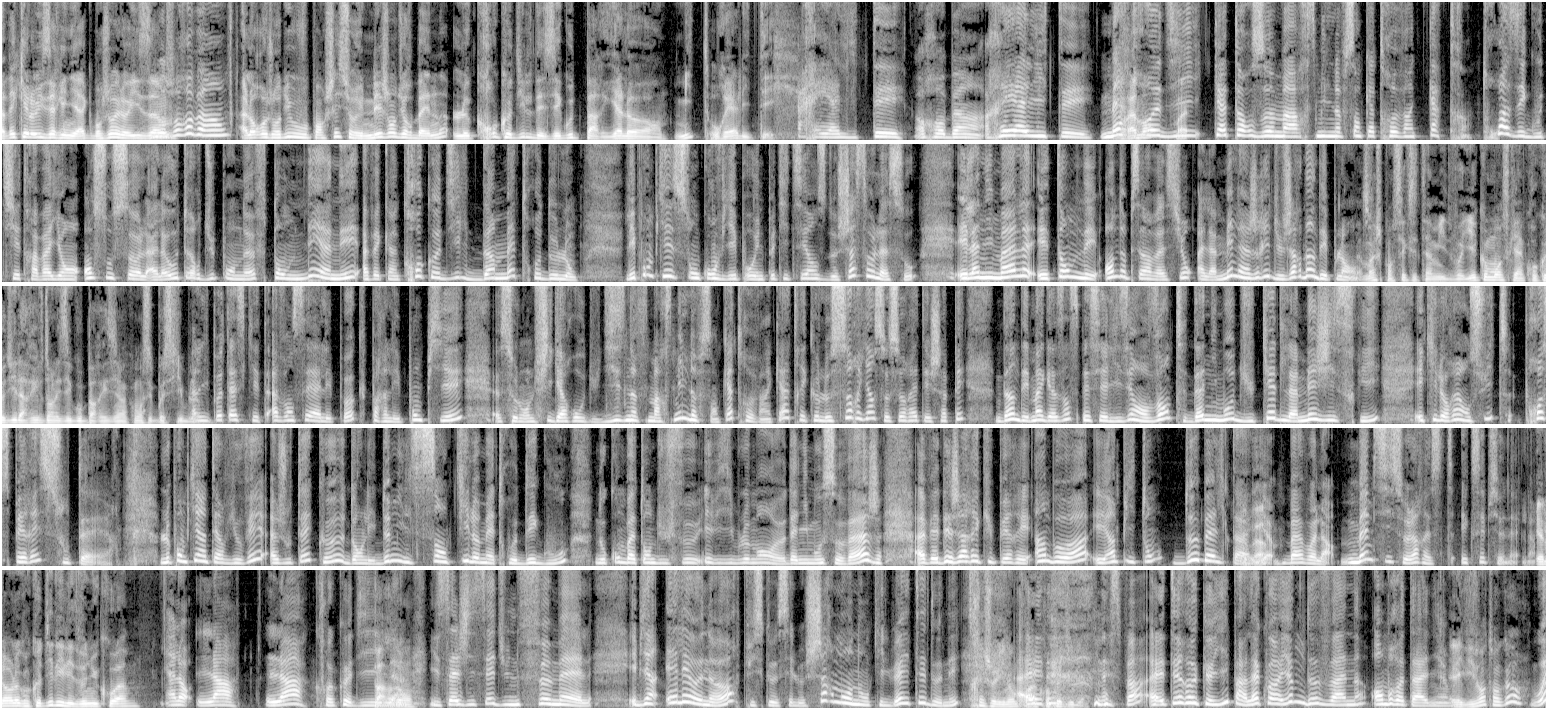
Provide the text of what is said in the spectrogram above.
avec Héloïse Erignac. Bonjour Héloïse. Bonjour Robin. Alors aujourd'hui, vous vous penchez sur une légende urbaine, le crocodile des égouts de Paris. Alors, mythe ou réalité? Réalité, Robin, réalité. Mercredi Vraiment Ouais. 14 mars 1984, trois égoutiers travaillant en sous-sol à la hauteur du Pont Neuf tombent nez à nez avec un crocodile d'un mètre de long. Les pompiers sont conviés pour une petite séance de chasse au lasso et l'animal est emmené en observation à la ménagerie du Jardin des Plantes. Bah, Moi, je pensais que c'était un mythe. Vous voyez comment est-ce qu'un crocodile arrive dans les égouts parisiens? Comment c'est possible? L'hypothèse qui est avancée à l'époque par les pompiers, selon le Figaro du 19 mars 1984, est que le saurien se serait échappé d'un des magasins spécialisés en vente d'animaux du quai de la Mégisserie et qu'il aurait ensuite prospéré sous terre. Le pompier interviewé ajoutait que dans les 2100 kilomètres d'égouts, nos combattants du feu et visiblement euh, d'animaux sauvages avaient déjà récupéré un boa et un python de belle taille. Ah bah voilà, même si cela reste exceptionnel. Et alors, le crocodile, il est devenu quoi? Alors là, la crocodile. Pardon. Il s'agissait d'une femelle. Eh bien, Éléonore, puisque c'est le charmant nom qui lui a été donné, Très joli nom pour un crocodile. n'est-ce pas, a été recueillie par l'aquarium de Vannes, en Bretagne. Elle est vivante encore? Ouais,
